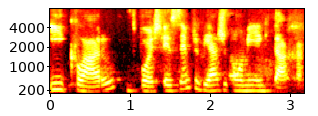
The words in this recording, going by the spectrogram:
E claro, depois eu sempre viajo com a minha guitarra.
